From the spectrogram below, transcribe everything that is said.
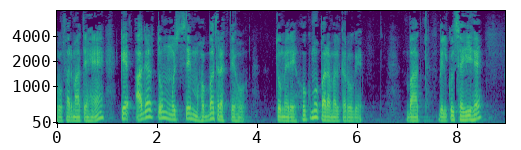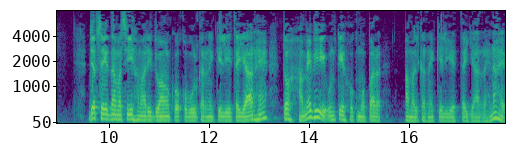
وہ فرماتے ہیں کہ اگر تم مجھ سے محبت رکھتے ہو تو میرے حکموں پر عمل کرو گے۔ بات بالکل صحیح ہے۔ جب سیدنا مسیح ہماری دعاؤں کو قبول کرنے کے لیے تیار ہیں، تو ہمیں بھی ان کے حکموں پر عمل کرنے کے لیے تیار رہنا ہے۔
